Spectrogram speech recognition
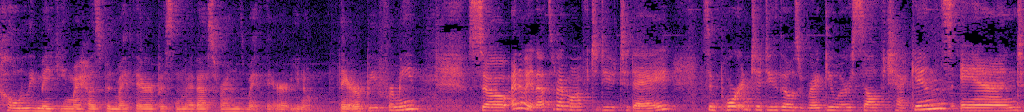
totally making my husband my therapist and my best friends my ther you know therapy for me so anyway that's what i'm off to do today it's important to do those regular self check-ins and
